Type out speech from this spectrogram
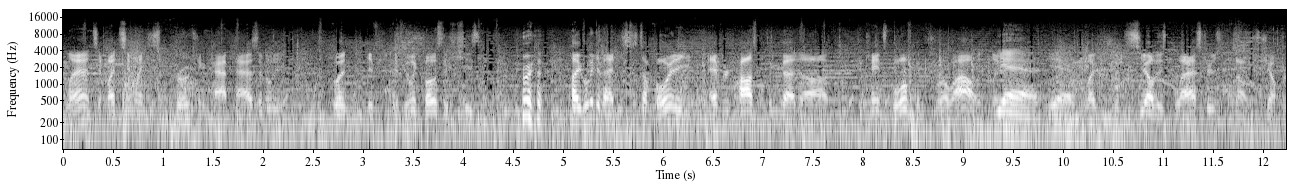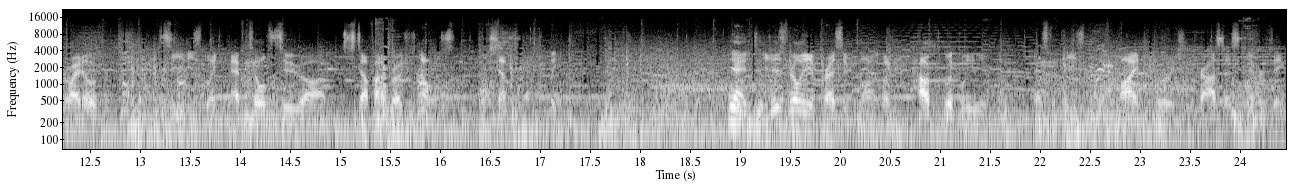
glance, it might seem like he's approaching haphazardly, but if, if you look closely, he's like, look at that. He's just avoiding every possible thing that uh, Kain's Wolf can throw out. Like, Yeah, yeah. Like, see all these blasters? No, jumping right over. See these, like, F tilts to uh, stuff on approaches? No, just accept. Like, Yeah, it is really impressive, uh, like, how quickly SVP's mind works and processes everything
